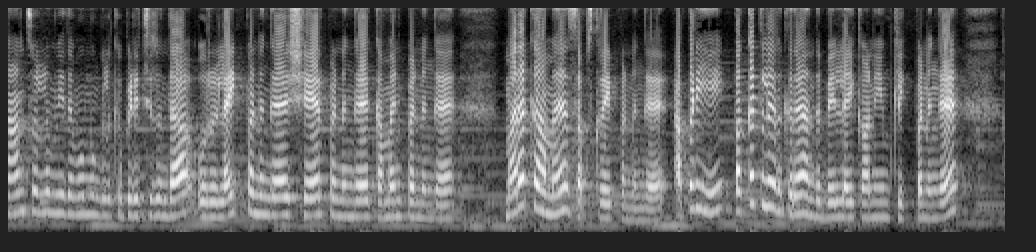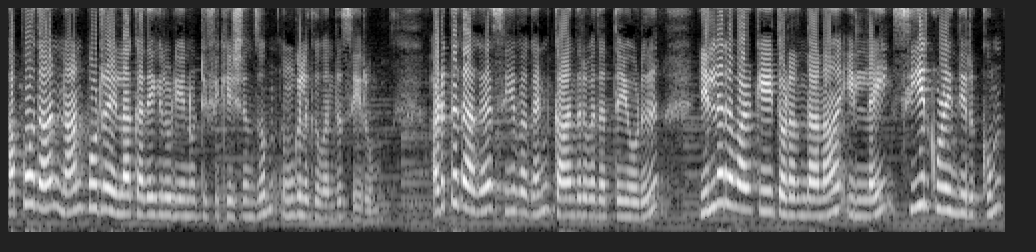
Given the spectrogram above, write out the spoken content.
நான் சொல்லும் விதமும் உங்களுக்கு பிடிச்சிருந்தா ஒரு லைக் பண்ணுங்க ஷேர் பண்ணுங்க கமெண்ட் பண்ணுங்க. மறக்காம சப்ஸ்கிரைப் பண்ணுங்க. அப்படியே பக்கத்தில் இருக்கிற அந்த பெல் ஐக்கானையும் கிளிக் பண்ணுங்க. அப்போதான் நான் போடுற எல்லா கதைகளுடைய நோட்டிஃபிகேஷன்ஸும் உங்களுக்கு வந்து சேரும். அடுத்ததாக சீவகன் காந்தர்வதத்தையோடு இல்லற வாழ்க்கையை தொடர்ந்தானா? இல்லை சீர்குலைந்திருக்கும்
